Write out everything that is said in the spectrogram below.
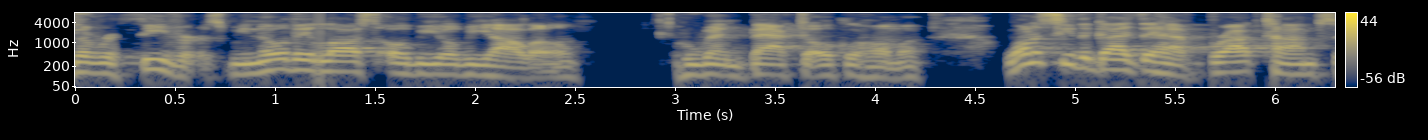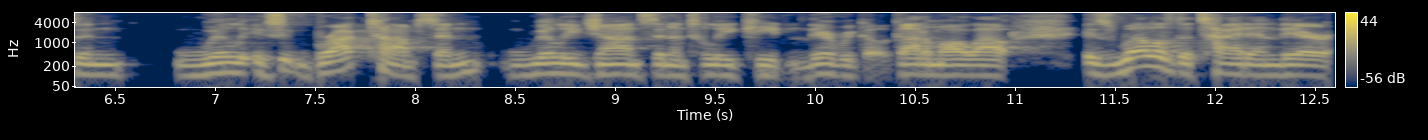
the receivers. We know they lost Obi Obialo, who went back to Oklahoma. Want to see the guys they have: Brock Thompson, Willie, Brock Thompson, Willie Johnson, and Talik Keaton. There we go, got them all out, as well as the tight end there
